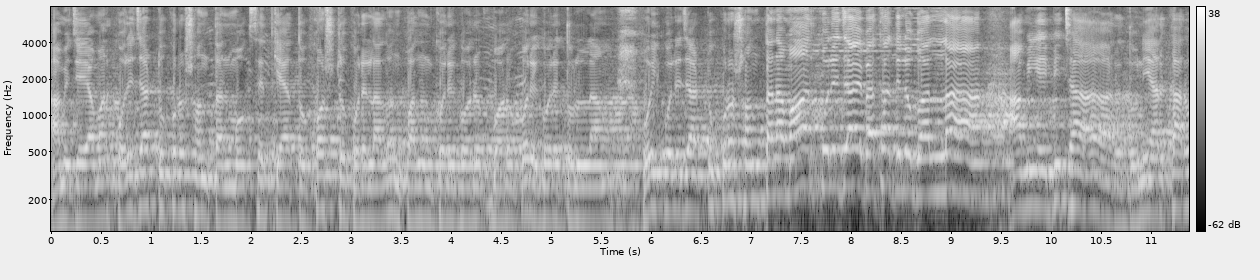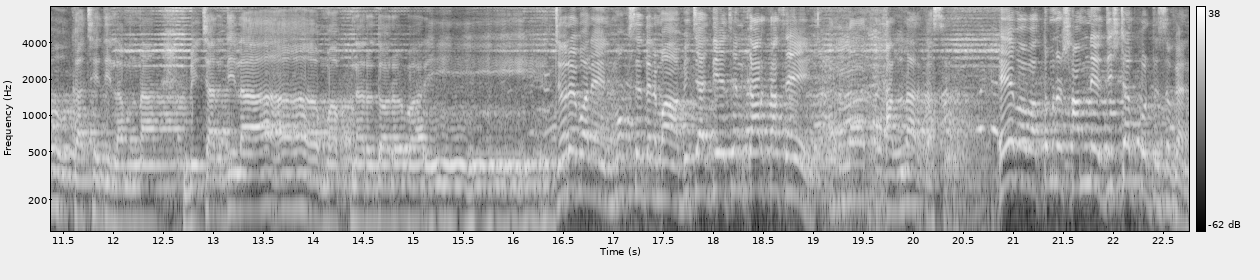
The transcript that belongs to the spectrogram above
আমি যে আমার কলেজার টুকরো সন্তান মুকসেদকে এত কষ্ট করে লালন পালন করে গড়ে- বড় করে গড়ে তুললাম ওই কলেজার টুকরো সন্তান আমার কলেজায় ব্যথা দিল গো আল্লাহ আমি এই বিচার দুনিয়ার কারও কাছে দিলাম না বিচার দিলাম আপনার দরবারে। জোরে বলেন মুকসেদের মা বিচার দিয়েছেন কার কাছে? আল্লাহর কাছে। এ বাবা তোমরা সামনে ডিস্টার্ব করতেছো কেন?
